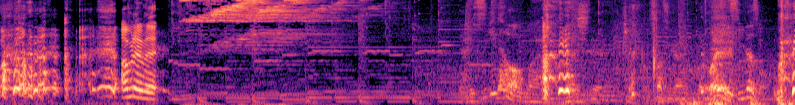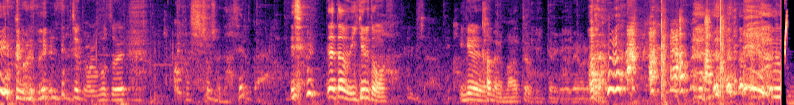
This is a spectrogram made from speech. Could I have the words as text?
まだ危ない危ない。やりすぎだわお前。マジで。ちょっとさすがに。これはやりすぎだぞ。これやりすぎちょっと俺もそれこれ視聴者出せるかよ。いや多分いけると思う。いける。カメラ回ってるって言ったけどね俺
